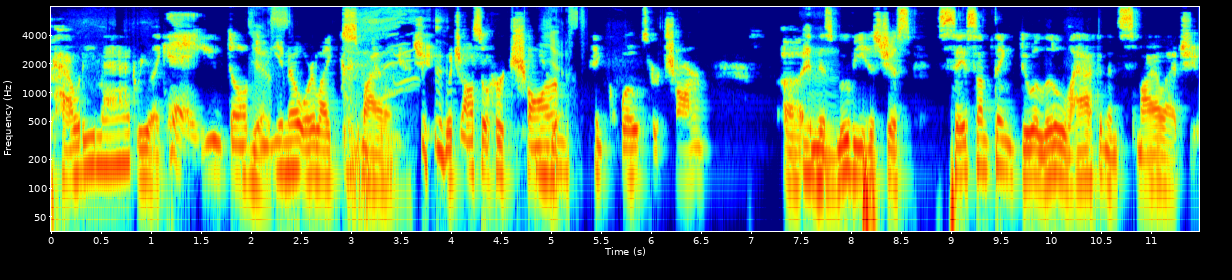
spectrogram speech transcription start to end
pouty mad, where you're like, "Hey, you don't," Yes. you know, or like smiling at you. Which also her charm, Yes. in quotes, her charm uh, in this Mhm. movie is just say something, do a little laugh, and then smile at you.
